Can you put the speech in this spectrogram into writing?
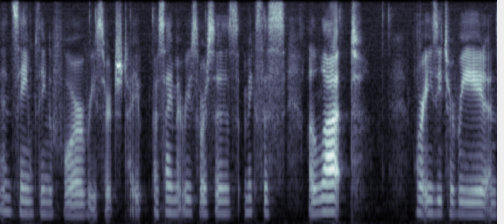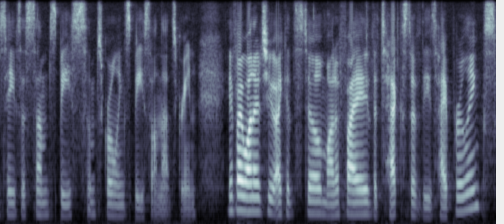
And same thing for research type assignment resources. Makes this a lot more easy to read and saves us some space, some scrolling space on that screen. If I wanted to, I could still modify the text of these hyperlinks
